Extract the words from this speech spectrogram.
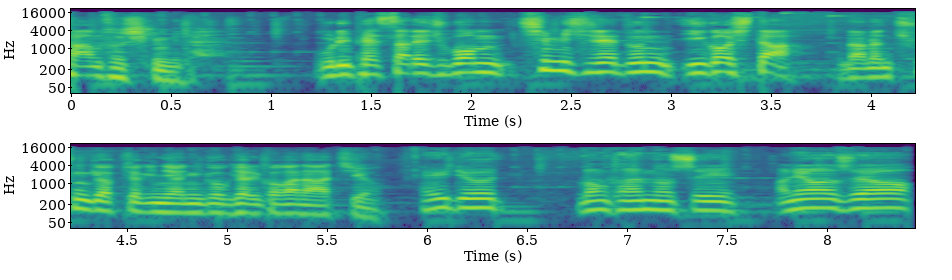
다음 소식입니다. 우리 뱃살의 주범 침실에 둔 이것이다 라는 충격적인 연구 결과가 나왔지요. Hey dude, long time no see. 안녕하세요.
